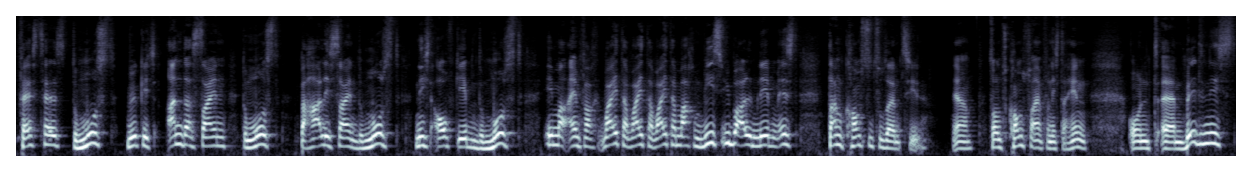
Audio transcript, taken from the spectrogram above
festhältst. Du musst wirklich anders sein. Du musst beharrlich sein. Du musst nicht aufgeben. Du musst immer einfach weiter, weiter, weitermachen, wie es überall im Leben ist. Dann kommst du zu deinem Ziel. Ja, sonst kommst du einfach nicht dahin. Und ähm, bilde nicht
